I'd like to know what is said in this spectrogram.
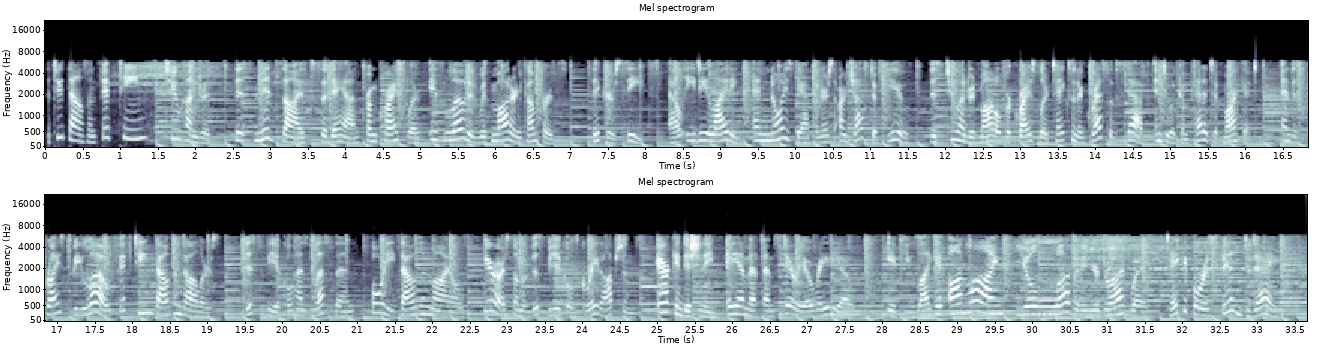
The 2015 200. This mid-sized sedan from Chrysler is loaded with modern comforts. Thicker seats, LED lighting, and noise dampeners are just a few. This 200 model for Chrysler takes an aggressive step into a competitive market and is priced below $15,000. This vehicle has less than 40,000 miles. Here are some of this vehicle's great options. Air conditioning, AM FM stereo radio, if you like it online, you'll love it in your driveway. Take it for a spin today.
